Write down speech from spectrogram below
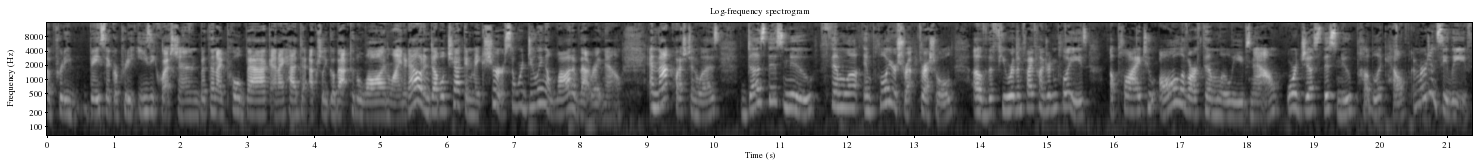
a pretty basic or pretty easy question, but then I pulled back and I had to actually go back to the law and line it out and double check and make sure. So we're doing a lot of that right now. And that question was Does this new FMLA employer threshold of the fewer than 500 employees apply to all of our FMLA leaves now or just this new public health emergency leave?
